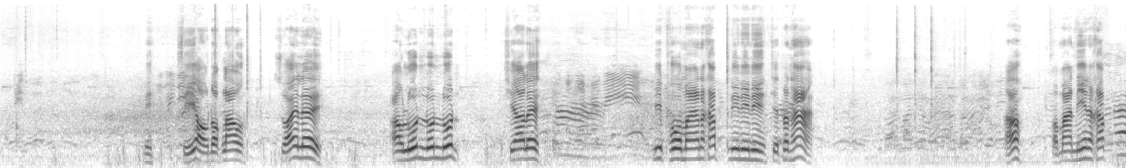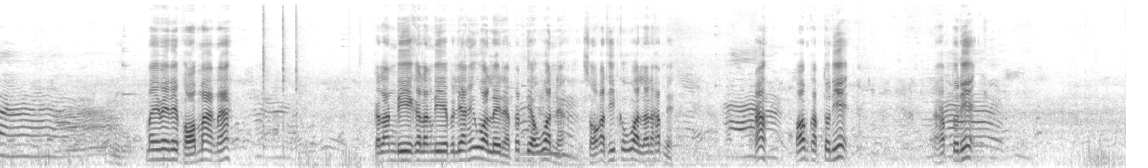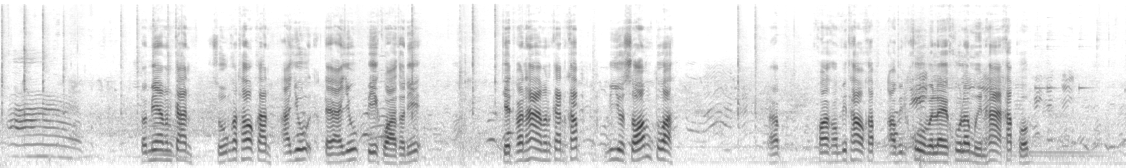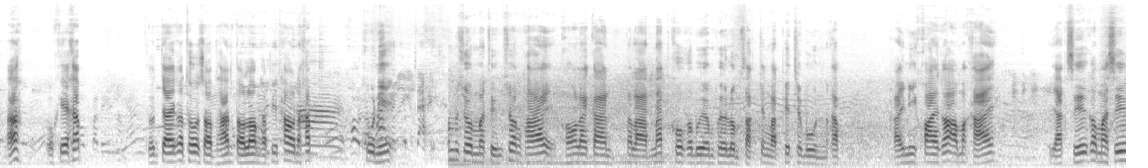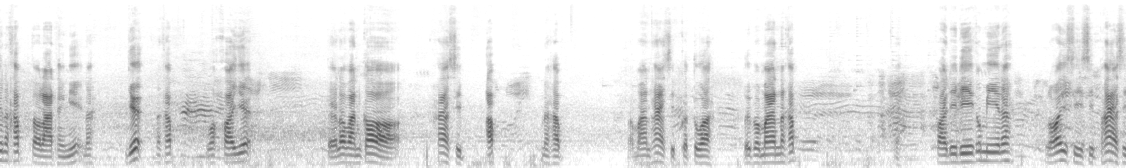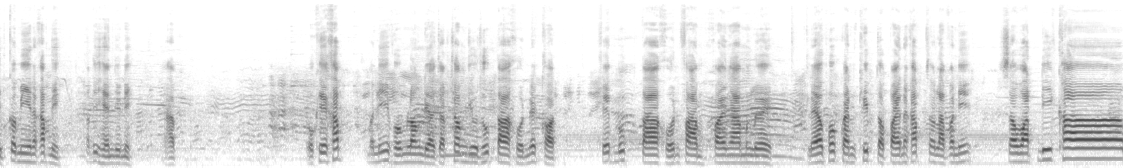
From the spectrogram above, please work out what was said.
นี่สีออกดอกเราสวยเลย เอาลุ้นลุ้นลุ้นเชียร์เลย รีบโทรมานะครับ นี่นี่นี่เจ็ดพันห้าเอาประมาณนี้นะครับ ไม่ไม่ได้ผอมมากนะกำลังดีกำลังดีไปเลี้ยงให้อ้วนเลยเนี่ยแป๊บเดียวอ้วนเนี่ยสองอาทิตย์ก็อ้วนแล้วนะครับเนี่ยเอาพร้อมกับตัวนี้ นะครับตัวนี้ ตัวเมียเหมือนกัน สูงก็เท่ากัน อายุแต่อายุปีกว่าตัวนี้เจ็ดพันห้าเหมือนกันครับ มีอยู่สองตัวครับควายของพี่เท่าครับ เอาเป็นคู่ไปเลยคู่ละหมื่นห้าครับผมอะโอเคครับ สนใจก็โทรสอบถามต่อรองกับพี่เท่านะครับ คู่นี้ท่านผู้ชมมาถึงช่วงท้ายของรายการตลาดนัดโคกระเบืออำเภอลมศักดิ์จังหวัดเพชรบูรณ์นะครับ ใครมีควายก็เอามาขาย อยากซื้อก็มาซื้อนะครับ ตลาดแห่งนี้นะ เยอะนะครับวัวควายเยอะ แต่ละวันก็ 50 อัพนะครับ ประมาณ 50 กว่าตัว โดยประมาณนะครับฝ่ายดีๆก็มีนะ140 50ก็มีนะครับนี่เท่าที่เห็นอยู่นี่นะครับ โอเคครับ วันนี้ผมลองเดี่ยวจากช่อง YouTube ตาขนเรคคอร์ด Facebook ตาขนฟาร์มควายงามเมืองเลย แล้วพบกันคลิปต่อไปนะครับสำหรับวันนี้ สวัสดีครับ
